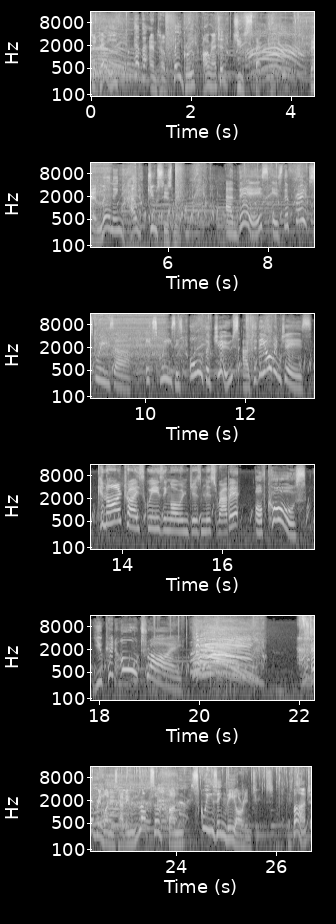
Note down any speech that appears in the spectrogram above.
Today, Peppa and her playgroup are at a juice factory. They're learning how juice is made. And this is the fruit squeezer. It squeezes all the juice out of the oranges. Can I try squeezing oranges, Miss Rabbit? Of course, you can all try. Hooray! Everyone is having lots of fun squeezing the oranges. But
